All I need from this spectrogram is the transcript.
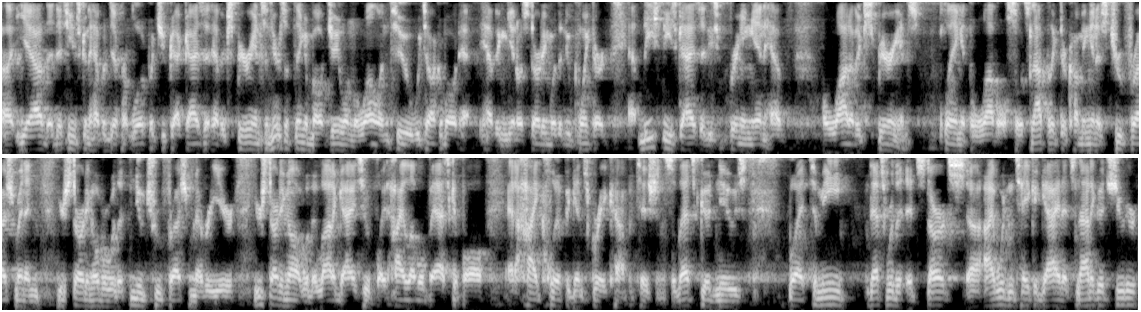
uh, yeah, the, the team's going to have a different look, but you've got guys that have experience. And here's the thing about Jaelin Llewellyn, too. We talk about ha- having, you know, starting with a new point guard. At least these guys that he's bringing in have a lot of experience playing at the level. So it's not like they're coming in as true freshmen and you're starting over with a new true freshman every year. You're starting out with a lot of guys who have played high level basketball at a high clip against great competition. So that's good news. But to me, that's where it starts. Uh, I wouldn't take a guy that's not a good shooter.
